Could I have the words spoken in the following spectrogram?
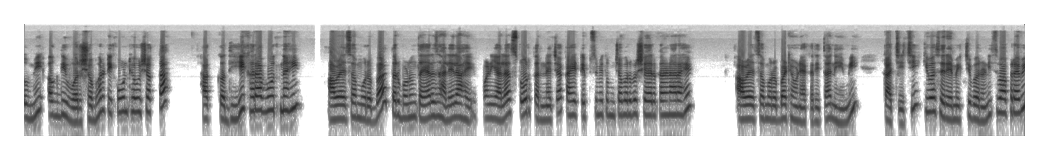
तुम्ही अगदी वर्षभर टिकवून ठेवू शकता. हा कधीही खराब होत नाही. आवळ्याचा मुरब्बा तर बनून तयार झालेला आहे. पण याला स्टोर करण्याच्या काही टिप्स मी तुमच्या बरोबर शेअर करणार आहे. आवळ्याचा मुरब्बा ठेवण्याकरिता नेहमी काचेची किंवा सिरेमिकची बरणीच वापरावी.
